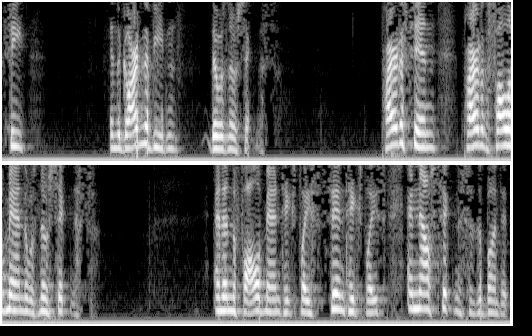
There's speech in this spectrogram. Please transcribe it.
See, in the Garden of Eden, there was no sickness. Prior to sin, prior to the fall of man, there was no sickness. And then the fall of man takes place, sin takes place, and now sickness is abundant.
